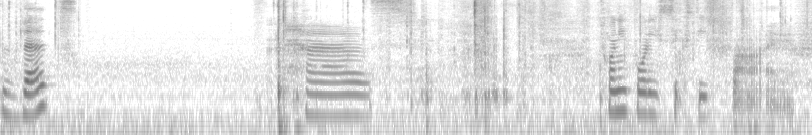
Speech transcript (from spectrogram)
Vets has 20 40 65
